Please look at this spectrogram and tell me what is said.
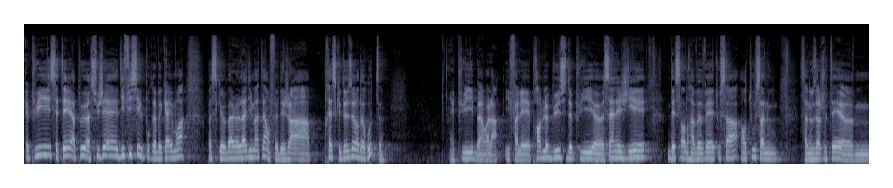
Et puis, c'était un peu un sujet difficile pour Rebecca et moi, parce que ben, le lundi matin, on fait déjà presque deux heures de route. Et puis, ben voilà, il fallait prendre le bus depuis euh, Saint-Légier, descendre à Vevey, tout ça. En tout, ça nous, ça nous ajoutait euh,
